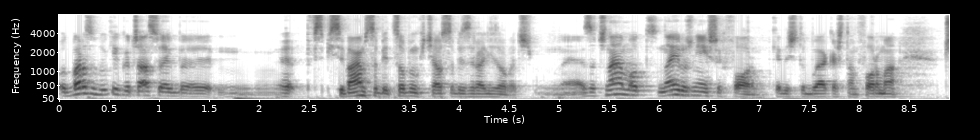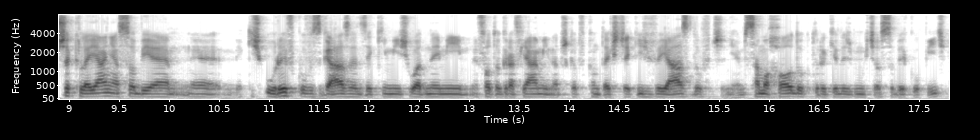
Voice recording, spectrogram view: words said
od bardzo długiego czasu jakby e, spisywałem sobie, co bym chciał sobie zrealizować. E, zaczynałem od najróżniejszych form. Kiedyś to była jakaś tam forma przeklejania sobie e, jakichś urywków z gazet z jakimiś ładnymi fotografiami, na przykład w kontekście jakichś wyjazdów, czy nie wiem, samochodu, który kiedyś bym chciał sobie kupić.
